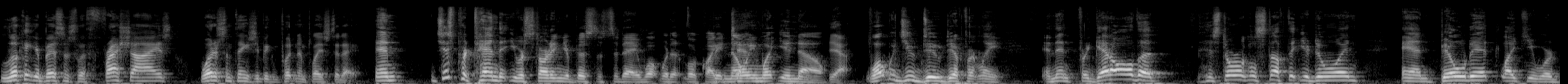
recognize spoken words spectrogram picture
Look at your business with fresh eyes. What are some things you've been putting in place today? And just pretend that you were starting your business today. What would it look like? Pretend. Knowing what you know. Yeah. What would you do differently? And then forget all the historical stuff that you're doing and build it like you were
